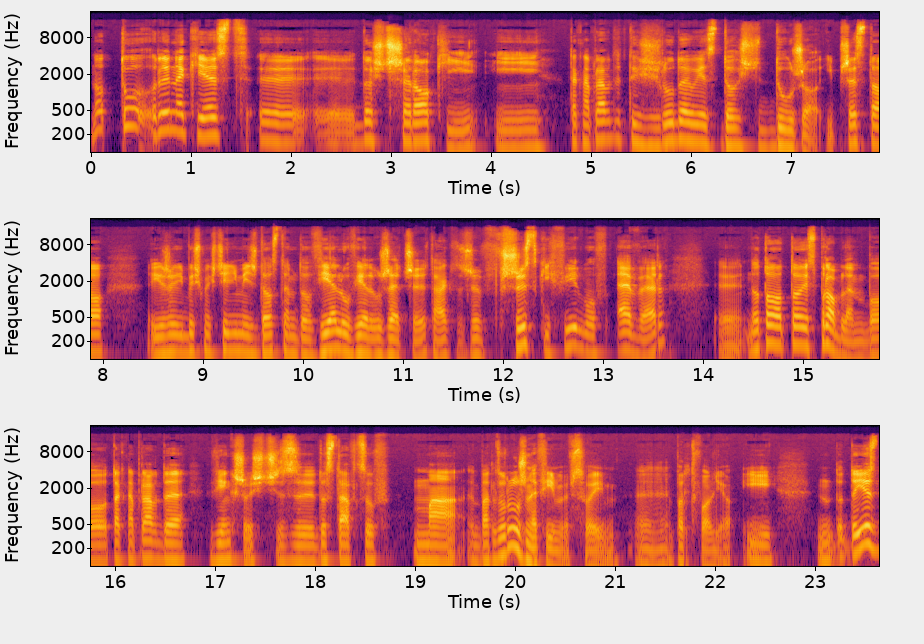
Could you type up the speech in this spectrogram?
No tu rynek jest y, y, dość szeroki i tak naprawdę tych źródeł jest dość dużo i przez to jeżeli byśmy chcieli mieć dostęp do wielu, wielu rzeczy, tak, że wszystkich filmów ever, y, no to to jest problem, bo tak naprawdę większość z dostawców ma bardzo różne filmy w swoim y, portfolio i no, to jest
